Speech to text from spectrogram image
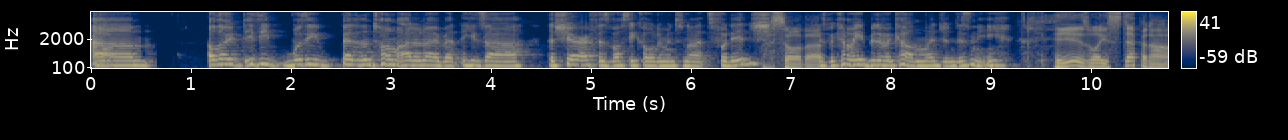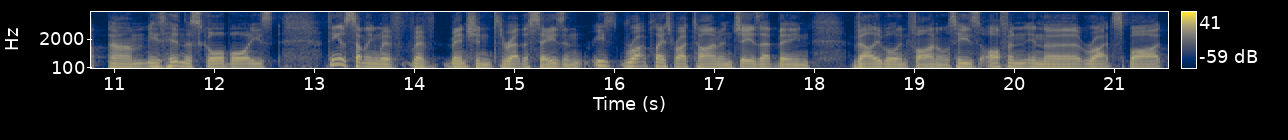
Um, although is he was he better than Tom? I don't know, but he's uh the sheriff, as Vossi called him in tonight's footage. I saw that. He's becoming a bit of a Carlton legend, isn't he? He is. Well, he's stepping up. Um, he's hitting the scoreboard. He's. I think it's something we've we've mentioned throughout the season. He's right place, right time, and gee, has that been valuable in finals? He's often in the right spot.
